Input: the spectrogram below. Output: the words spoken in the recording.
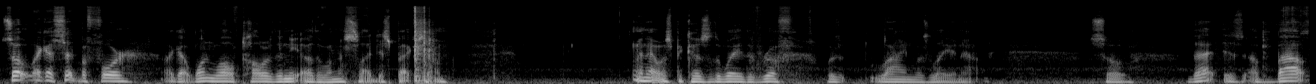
So like I said before, I got one wall taller than the other one. I'll slide this back some. And that was because of the way the roof was line was laying out. So that is about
